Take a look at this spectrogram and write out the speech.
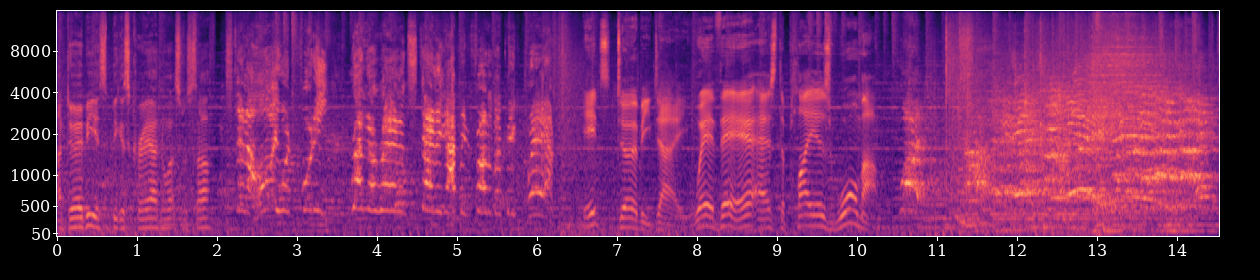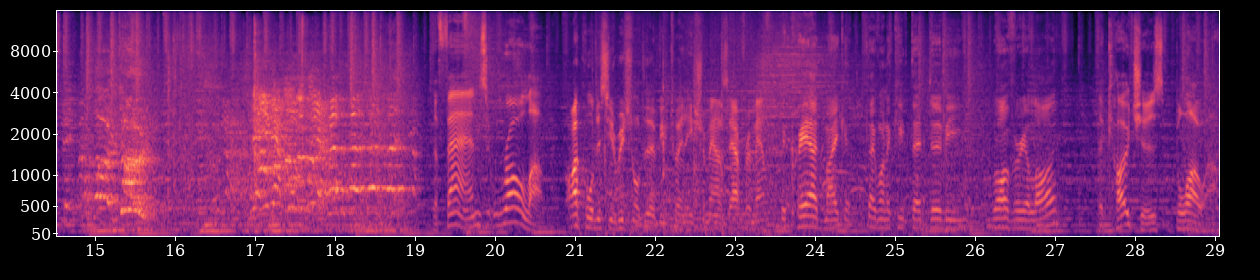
a derby. It's the biggest crowd and all that sort of stuff. Instead of Hollywood footy, running around and standing up in front of a big crowd. It's Derby Day. We're there as the players warm up. One. The fans roll up. I call this the original derby between East Fremantle and South Fremantle. The crowd make it. They want to keep that derby rivalry alive. The coaches blow up.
